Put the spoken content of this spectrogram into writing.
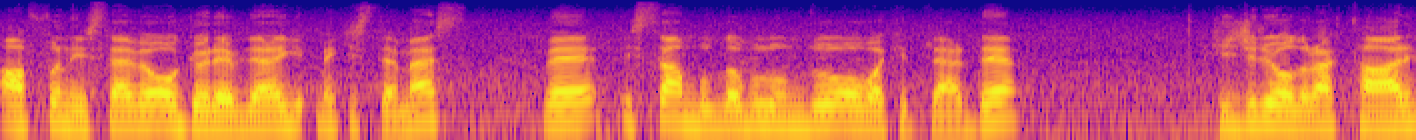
affını ister ve o görevlere gitmek istemez. Ve İstanbul'da bulunduğu o vakitlerde hicri olarak tarih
